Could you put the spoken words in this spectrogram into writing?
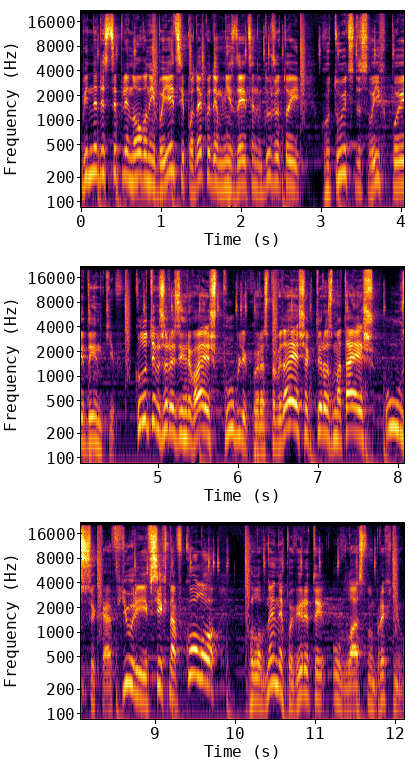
Він не дисциплінований боєць і подекуди, мені здається, не дуже той готується до своїх поєдинків. Коли ти вже розігріваєш публіку розповідаєш, як ти розмотаєш Усика, Ф'юрі і всіх навколо, головне не повірити у власну брехню.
